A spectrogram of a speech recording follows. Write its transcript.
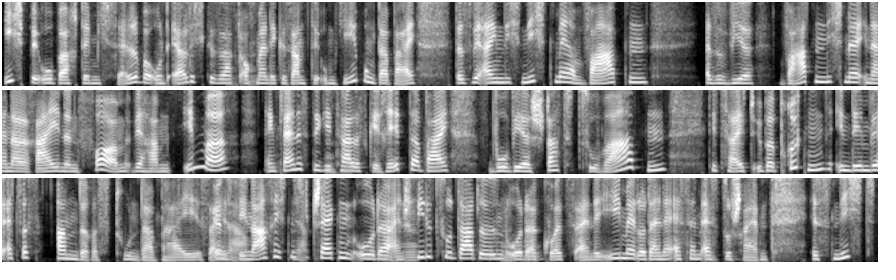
ich beobachte mich selber und mhm. ehrlich gesagt auch mhm. meine gesamte Umgebung dabei, dass wir eigentlich nicht mehr warten, also wir warten nicht mehr in einer reinen Form. Wir haben immer ein kleines digitales mhm. Gerät dabei, wo wir statt zu warten die Zeit überbrücken, indem wir etwas anderes tun dabei. Sei genau. es die Nachrichten ja. zu checken oder mhm. ein Spiel zu daddeln mhm. oder kurz eine E-Mail oder eine SMS zu schreiben. Ist nicht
